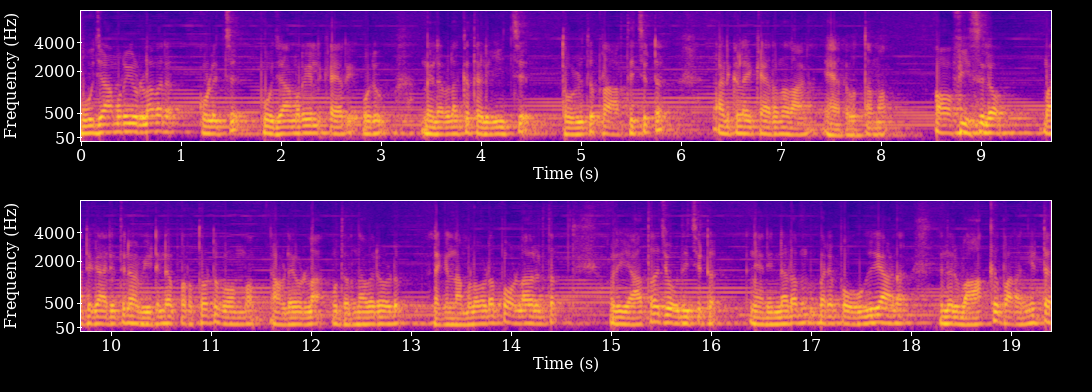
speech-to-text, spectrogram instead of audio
പൂജാമുറിയുള്ളവർ കുളിച്ച് പൂജാമുറിയിൽ കയറി ഒരു നിലവിളക്ക് തെളിയിച്ച് തൊഴുത് പ്രാർത്ഥിച്ചിട്ട് അടുക്കളയിൽ കയറുന്നതാണ് ഏറെ ഉത്തമം. ഓഫീസിലോ മറ്റു കാര്യത്തിനോ വീടിനോ പുറത്തോട്ട് പോകുമ്പോൾ അവിടെയുള്ള മുതിർന്നവരോടും അല്ലെങ്കിൽ നമ്മളോടൊപ്പം ഉള്ളവരടുത്തും ഒരു യാത്ര ചോദിച്ചിട്ട് ഞാൻ ഇന്നടം വരെ പോവുകയാണ് എന്നൊരു വാക്ക് പറഞ്ഞിട്ട്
